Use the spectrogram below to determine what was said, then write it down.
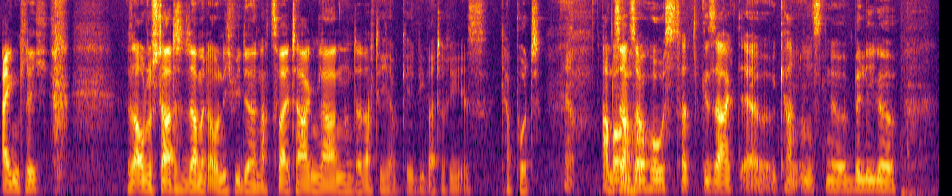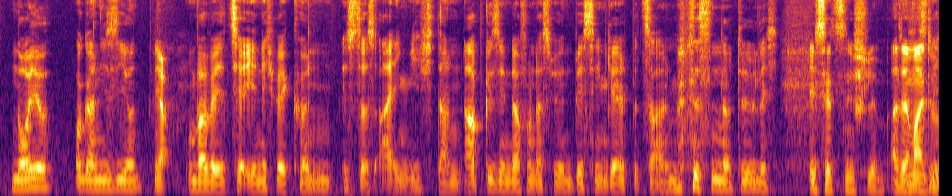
eigentlich. Das Auto startete damit auch nicht wieder nach zwei Tagen laden und da dachte ich, okay, die Batterie ist kaputt. Ja. Aber unser Host hat gesagt, er kann uns eine billige neue organisieren. Ja. Und weil wir jetzt ja eh nicht weg können, ist das eigentlich dann, abgesehen davon, dass wir ein bisschen Geld bezahlen müssen, natürlich. Ist jetzt nicht schlimm. Also er meinte,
